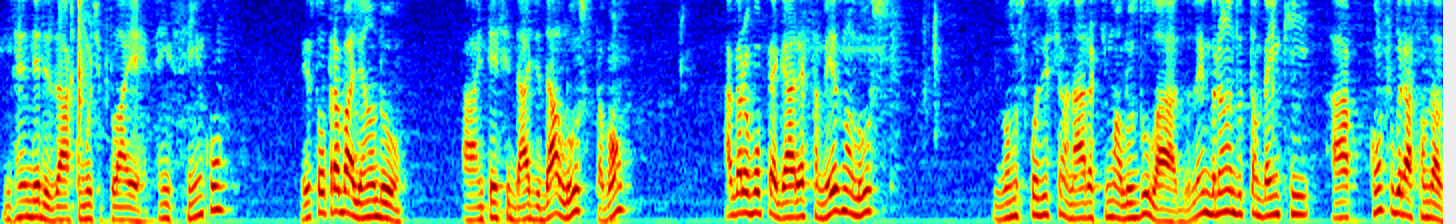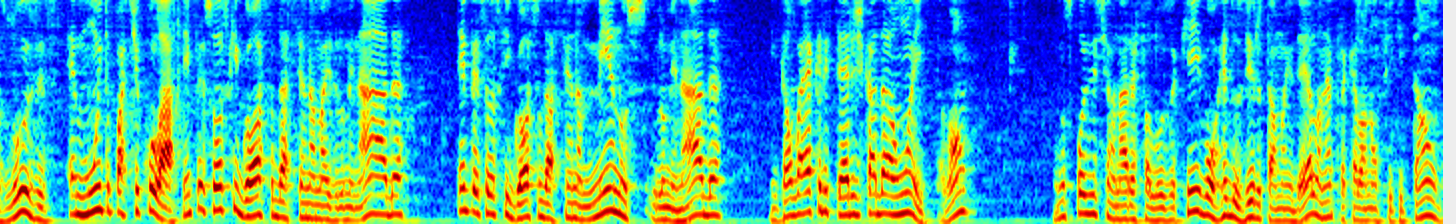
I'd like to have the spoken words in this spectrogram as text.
Vamos renderizar com o multiplier em 5. Eu estou trabalhando a intensidade da luz, tá bom? Agora eu vou pegar essa mesma luz e vamos posicionar aqui uma luz do lado. Lembrando também que a configuração das luzes é muito particular. Tem pessoas que gostam da cena mais iluminada, tem pessoas que gostam da cena menos iluminada, então vai a critério de cada um aí, tá bom? Vamos posicionar essa luz aqui, vou reduzir o tamanho dela, né, para que ela não fique tão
